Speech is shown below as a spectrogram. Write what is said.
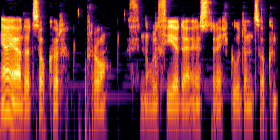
Ja, ja, der Zocker Pro 04, der ist recht gut am Zocken.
